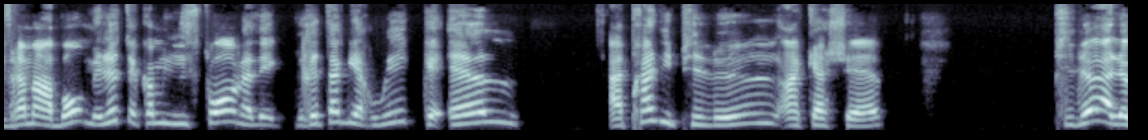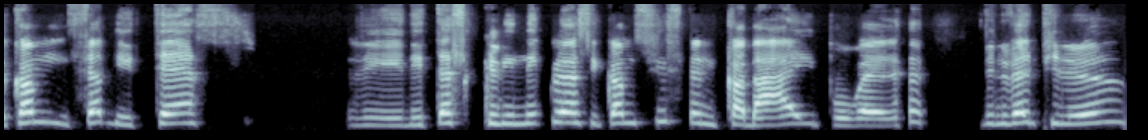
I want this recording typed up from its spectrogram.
vraiment bon, mais là, tu as comme une histoire avec Greta Gerwig qu'elle, elle prend des pilules en cachette. Puis là, elle a comme fait des tests, des, tests cliniques. C'est comme si c'était une cobaye pour euh, des nouvelles pilules.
